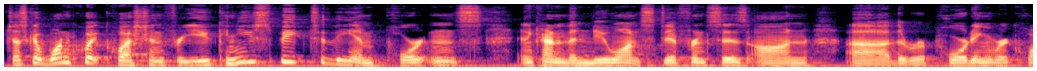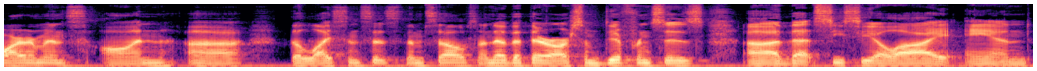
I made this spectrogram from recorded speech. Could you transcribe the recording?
Jessica, one quick question for you. Can you speak to the importance and kind of the nuanced differences on uh, the reporting requirements on uh, the licenses themselves? I know that there are some differences uh, that CCLI and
